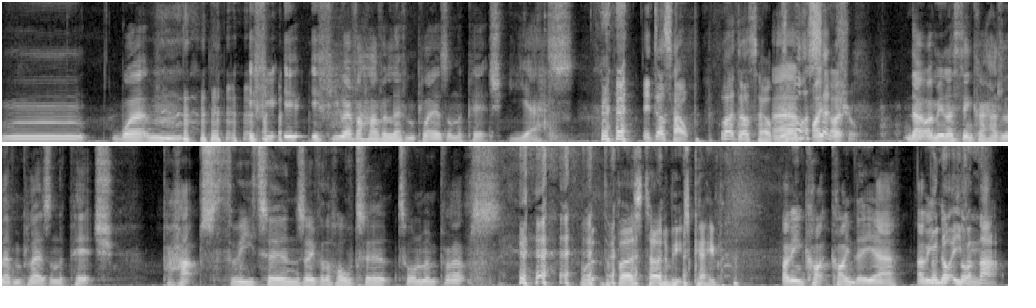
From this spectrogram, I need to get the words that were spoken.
Mm, well, mm, if, you, if, if you ever have 11 players on the pitch, yes. It does help. Well, that does help. Um, It's yeah. not I- I- essential. No, I mean, I think I had 11 players on the pitch, perhaps three turns over the whole tur tournament, perhaps. Well, the first turn of each game. I mean, ki kind of, yeah. I mean, but not, even that.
